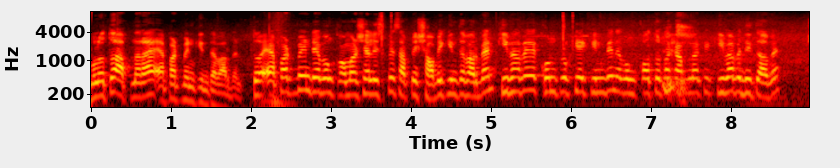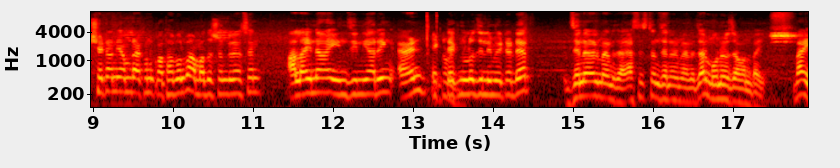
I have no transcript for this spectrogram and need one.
মূলত আপনারা অ্যাপার্টমেন্ট কিনতে পারবেন। তো অ্যাপার্টমেন্ট এবং কমার্শিয়াল স্পেস আপনি সবই কিনতে পারবেন। কীভাবে কোন প্রক্রিয়ায় কিনবেন এবং কত টাকা আপনাকে কীভাবে দিতে হবে সেটা নিয়ে আমরা এখন কথা বলব। আমাদের সঙ্গে রয়েছেন আলাইনা ইঞ্জিনিয়ারিং অ্যান্ড. টেকনোলজি লিমিটেডের general manager assistant general manager Moniruzzaman ভাই। ভাই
